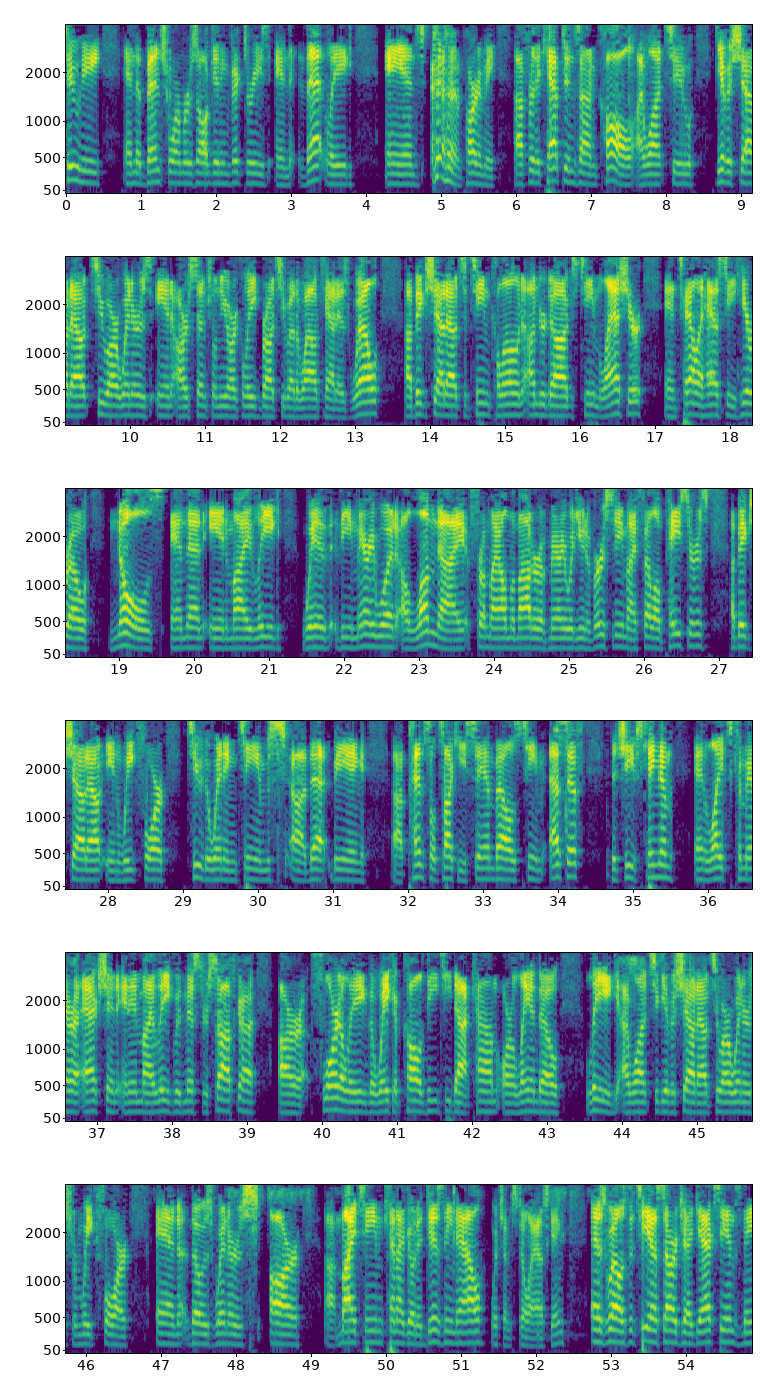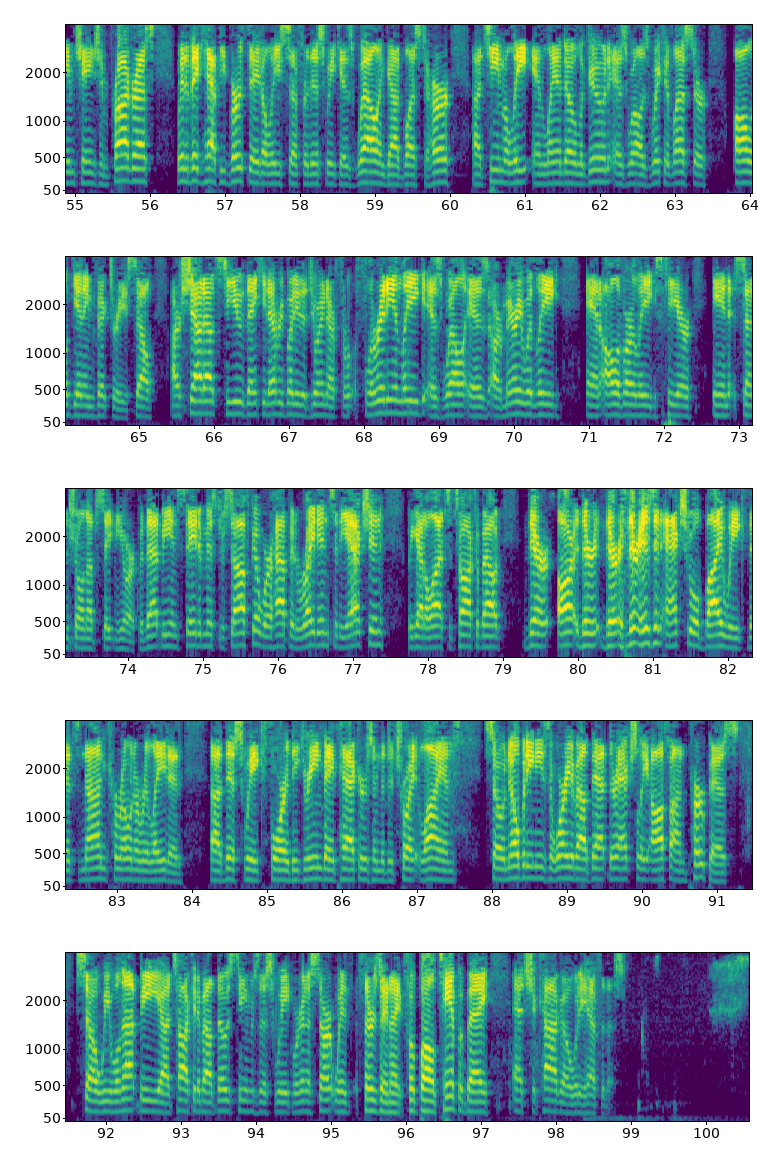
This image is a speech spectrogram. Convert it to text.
and the Benchwarmers all getting victories in that league. And pardon me, uh, for the captains on call, I want to give a shout out to our winners in our Central New York League, brought to you by the Wildcat as well. A big shout out to Team Cologne Underdogs, Team Lasher, and Tallahassee Hero Knowles. And then in my league with the Marywood alumni from my alma mater of Marywood University, my fellow Pacers. A big shout out in week four to the winning teams, uh, that being uh, Pennsylvania Sam Bell's team SF, the Chiefs Kingdom, and Lights Camara Action. And in my league with Mr. Sofka, our Florida League, the Wake Up Call DT.com Orlando League, I want to give a shout out to our winners from week four. And those winners are uh, my team, Can I Go to Disney Now? Which I'm still asking. As well as the TSR Jagaxians, name change in progress. With a big happy birthday to Lisa for this week as well, and God bless to her. Uh, Team Elite and Lando Lagoon, as well as Wicked Lester, all getting victories. So, our shout outs to you. Thank you to everybody that joined our Floridian League, as well as our Marywood League, and all of our leagues here in Central and Upstate New York. With that being stated, Mr. Sofka, we're hopping right into the action. We got a lot to talk about. There are there there there is an actual bye week that's non-corona related uh, this week for the Green Bay Packers and the Detroit Lions. So nobody needs to worry about that. They're actually off on purpose. So we will not be uh, talking about those teams this week. We're going to start with Thursday night football, Tampa Bay at Chicago. What do you have for this?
